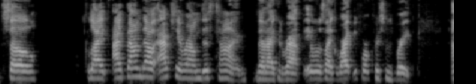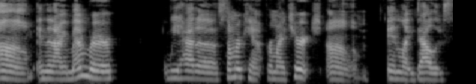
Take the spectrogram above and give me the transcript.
So, like, I found out actually around this time that I could rap. It was like right before Christmas break. Um, and then I remember we had a summer camp for my church um in like Dallas,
